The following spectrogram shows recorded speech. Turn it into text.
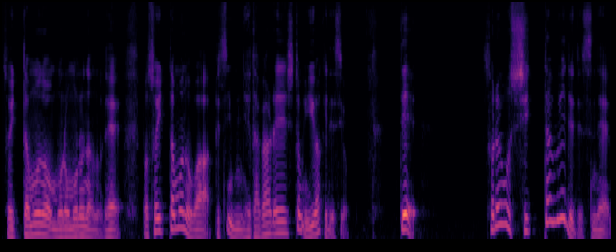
そういったものもろもろなので、まあ、そういったものは別にネタバレしてもいいわけですよ。でそれを知った上でですね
